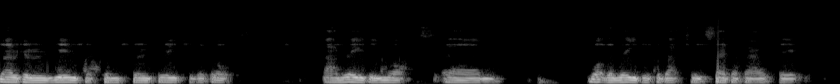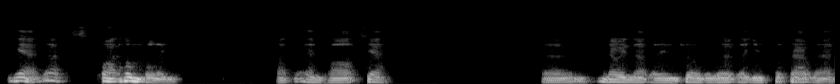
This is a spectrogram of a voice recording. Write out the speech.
load of reviews that comes through for each of the books. And reading what um, what the readers have actually said about it. Yeah, that's quite humbling in parts, yeah. Um, knowing that they enjoy the work that you put out there,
